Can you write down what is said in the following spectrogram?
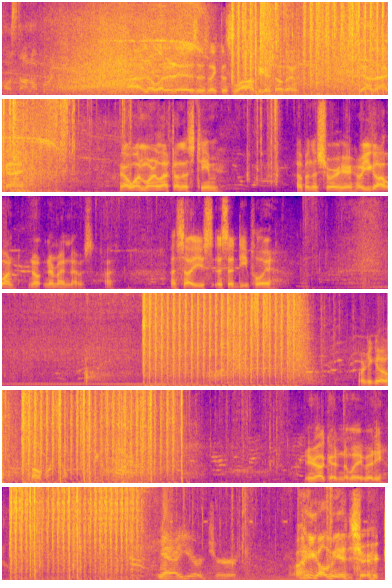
I don't know what it is. It's like this lobby or something. Down that guy. Got one more left on this team. Up in the shore here. Oh, you got one. No, never mind. That was. I, I saw you. I said deploy. Where'd he go? Oh, Watch your fucking fire. you're not getting away, buddy. Yeah, you're a jerk. Oh, he called me a jerk.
